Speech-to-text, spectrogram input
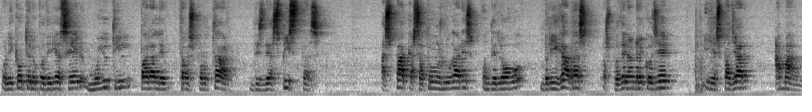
O helicóptero podería ser moi útil para le transportar desde as pistas as pacas a todos os lugares onde logo brigadas os poderan recoller e espallar a man.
